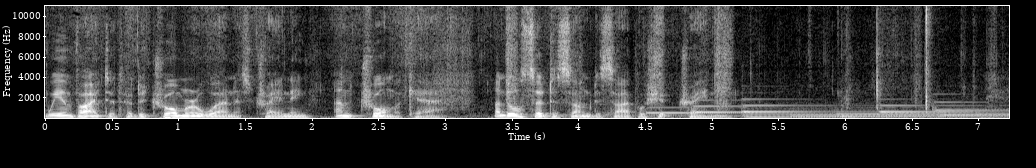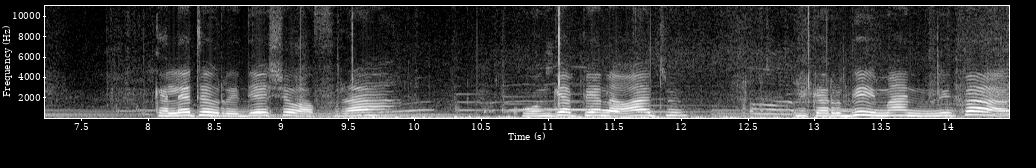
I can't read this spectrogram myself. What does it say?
we invited her to trauma awareness training and trauma care, and also to some discipleship training. Kaleta urejesho wa furaha, kuongea pia na watu, nikarudia imani. Nilikuwa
